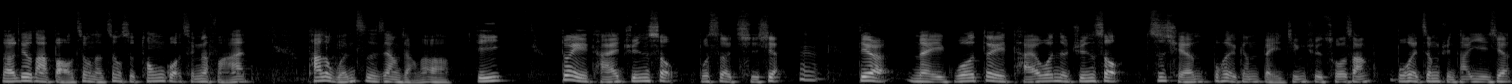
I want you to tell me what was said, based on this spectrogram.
呃六大保证呢正式通过成个法案。它的文字是这样讲的啊：第一，对台军售不设期限；嗯，第二，美国对台湾的军售。之前不会跟北京去磋商，不会征询他意见，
